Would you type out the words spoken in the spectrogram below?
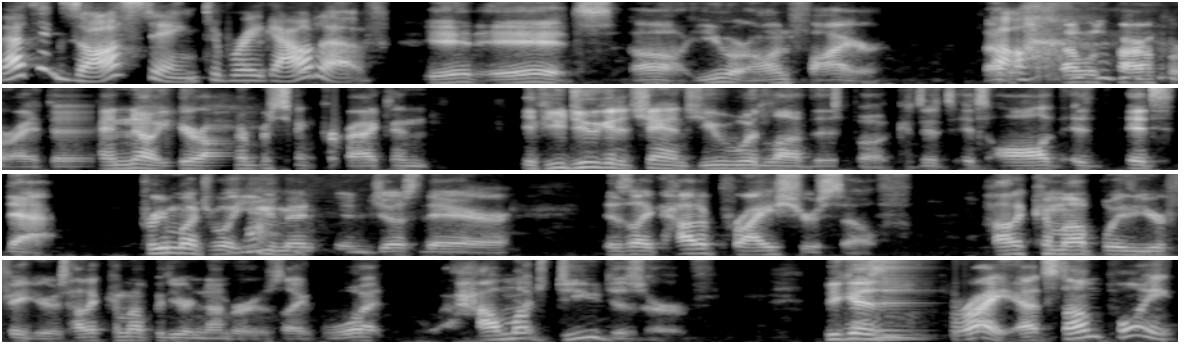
that's exhausting to break out of. It is. Oh, you are on fire. That, oh. that was powerful oh. right there. And no, you're 100% correct. And if you do get a chance, you would love this book because it's it's all it, it's that. Pretty much what yeah. you mentioned just there is like how to price yourself, how to come up with your figures, how to come up with your numbers. Like what, how much do you deserve? Because right at some point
